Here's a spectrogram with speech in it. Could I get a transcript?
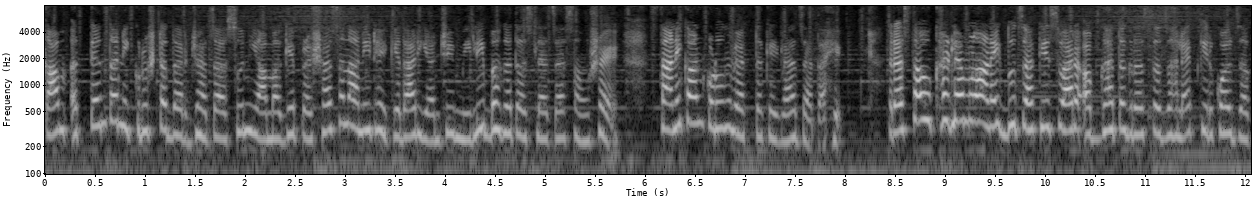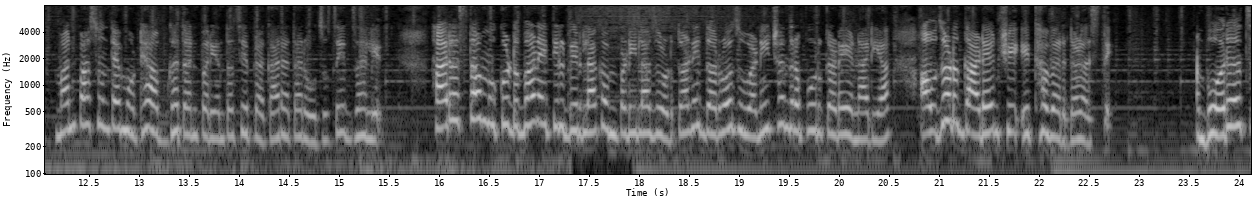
काम अत्यंत निकृष्ट दर्जाचं असून यामागे प्रशासन आणि ठेकेदार यांची मिली बघत असल्याचा संशय स्थानिकांकडून व्यक्त केला जात आहे. रस्ता उखडल्यामुळे अनेक दुचाकीस्वार अपघातग्रस्त झाल्यात. किरकोळ जखमांपासून ते मोठ्या अपघातांपर्यंतचे प्रकार आता रोजचेच झालेत. हा रस्ता मुकुटबन येथील बिर्ला कंपनीला जोडतो आणि दररोज वणी चंद्रपूरकडे येणाऱ्या अवजड गाड्यांची इथं वर्दळ असते. भोरच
